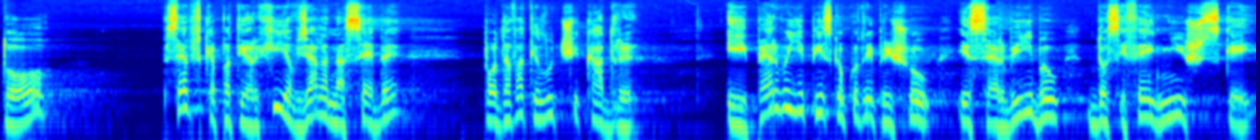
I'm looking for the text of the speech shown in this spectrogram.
то сербська патріархія взяла на себе подавати лучші кадри. І перший єпіскоп, який прийшов із Сербії, був Досифей Ніжський,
